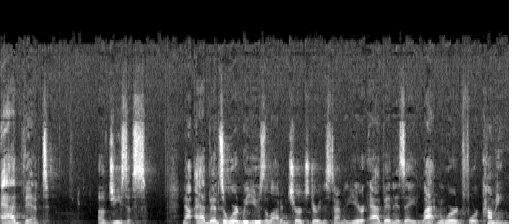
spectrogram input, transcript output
advent of Jesus. Now, Advent's a word we use a lot in church during this time of year. Advent is a Latin word for coming.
